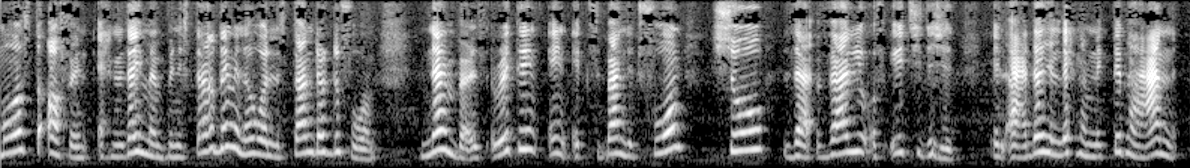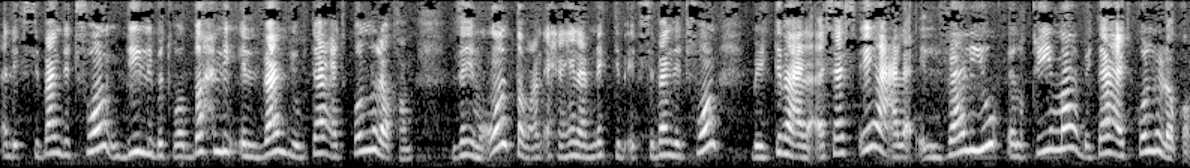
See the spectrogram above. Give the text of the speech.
most often. إحنا دايما بنستخدم اللي هو ال standard form. Numbers written in expanded form show the value of each digit. الأعداد اللي إحنا بنكتبها عن ال expanded form دي اللي بتوضح لي ال value بتاعه كل رقم. زي ما قلت طبعا إحنا هنا بنكتب expanded form بنكتبها على أساس إيه؟ على ال value القيمة بتاعه كل رقم.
